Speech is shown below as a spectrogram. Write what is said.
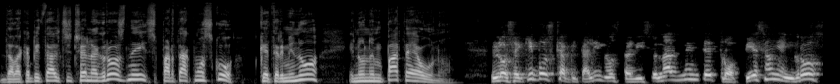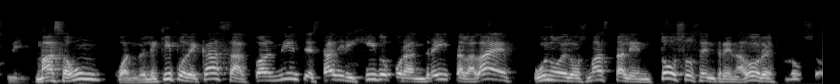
de la capital chechena Grozny, Spartak Moscú, que terminó en un empate a uno. Los equipos capitalinos tradicionalmente tropiezan en Grozny, más aún cuando el equipo de casa actualmente está dirigido por Andrei Talalaev, uno de los más talentosos entrenadores rusos.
